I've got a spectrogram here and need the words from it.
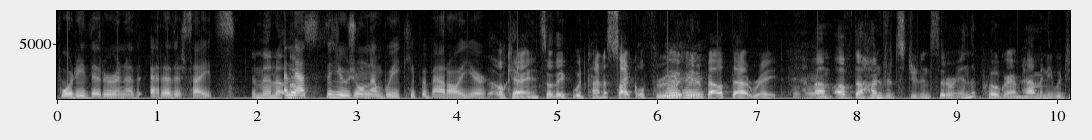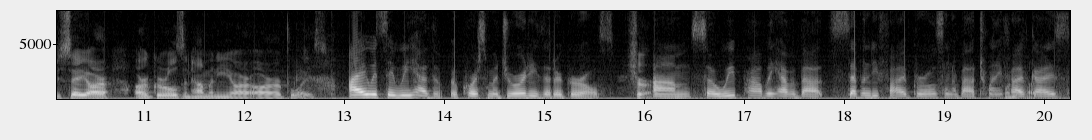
40 that are in other, at other sites and then uh, and uh, that's the usual number you keep about all year Okay, and so they would kind of cycle through Mm-hmm. at about that rate. Um, of the 100 students that are in the program, how many would you say are, are girls and how many are, are boys? I would say we have, the, of course, majority that are girls. Sure. Um, so we probably have about 75 girls and about 25, 25 guys.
